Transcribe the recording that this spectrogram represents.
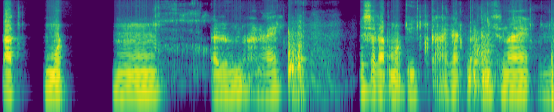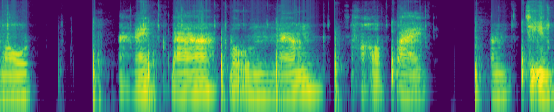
đặt một um, đứng ở đây. Mình sẽ đặt một ít cái gạch đá như thế này. Một hai ba bốn năm sáu bảy tám chín.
